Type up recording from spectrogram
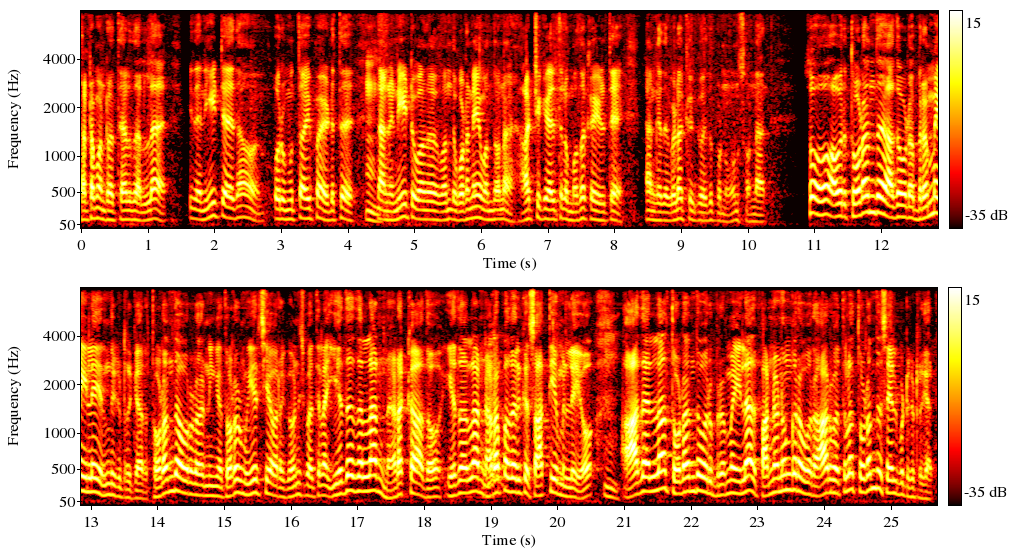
சட்டமன்ற தேர்தலில் இந்த நீட்டை தான் ஒரு முத்தாய்ப்பாக எடுத்து நாங்கள் நீட்டு வ வந்து உடனே வந்தோன்னே ஆட்சி கையெழுத்தில் முத கையெழுத்தே நாங்கள் இதை விளக்குக்கு இது பண்ணுவோம்னு சொன்னார். ஸோ அவர் தொடர்ந்து அதோட பிரம்மையிலே இருந்துக்கிட்டு இருக்கார். தொடர்ந்து அவரோட நீங்கள் தொடர் முயற்சி அவரை கவனிச்சு பார்த்தீங்கன்னா எதெல்லாம் நடக்காதோ எதெல்லாம் நடப்பதற்கு சாத்தியம் இல்லையோ அதெல்லாம் தொடர்ந்து ஒரு பிரம்மையில் அது பண்ணணுங்கிற ஒரு ஆர்வத்தில் தொடர்ந்து செயல்பட்டுக்கிட்டு இருக்கார்.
